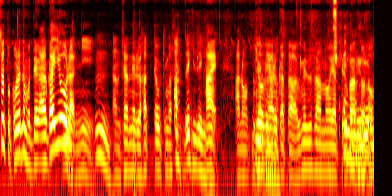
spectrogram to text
ちょっとこれでもであの概要欄にうん。あのチャンネル貼っておきますあぜひぜひ。はい。あの興味ある方は梅津さんのやってるバンドの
